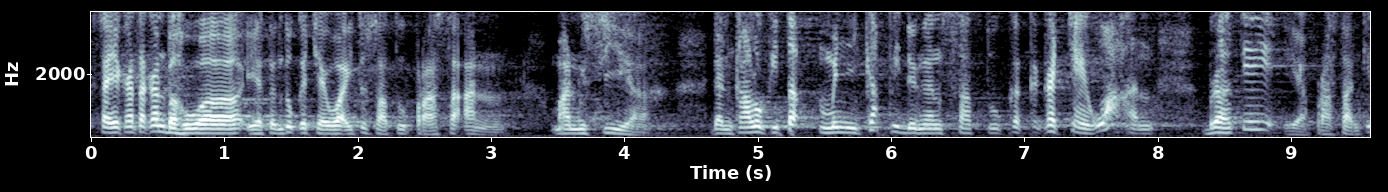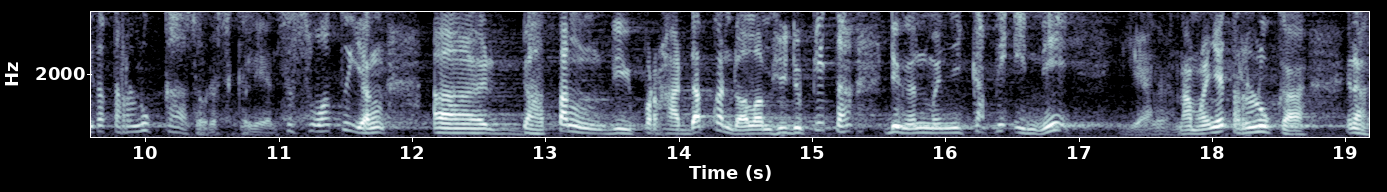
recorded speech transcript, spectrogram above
saya katakan bahwa ya tentu kecewa itu satu perasaan manusia dan kalau kita menyikapi dengan satu ke kekecewaan, berarti ya perasaan kita terluka, saudara sekalian. Sesuatu yang uh, datang diperhadapkan dalam hidup kita dengan menyikapi ini, ya namanya terluka. Nah,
